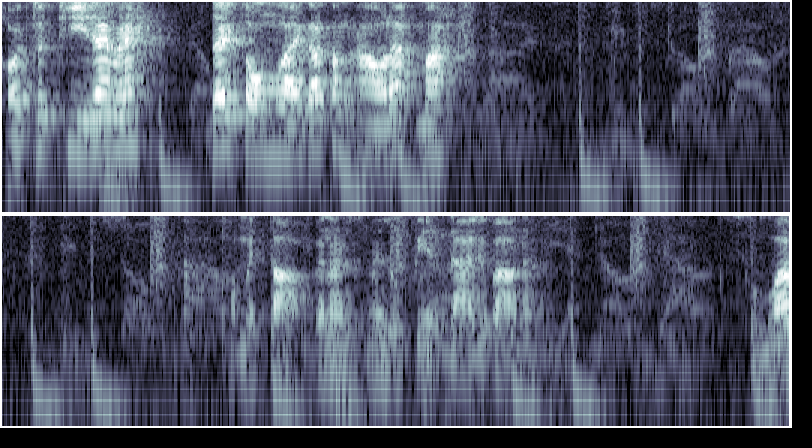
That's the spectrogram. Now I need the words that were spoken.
ขอสักทีได้ไหม ได้ทรงอะไรก็ต้องเอาละมาอะเขาไม่ตอบก็น่าไม่รู้เปลี่ยนได้หรือเปล่านะ ผมว่า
